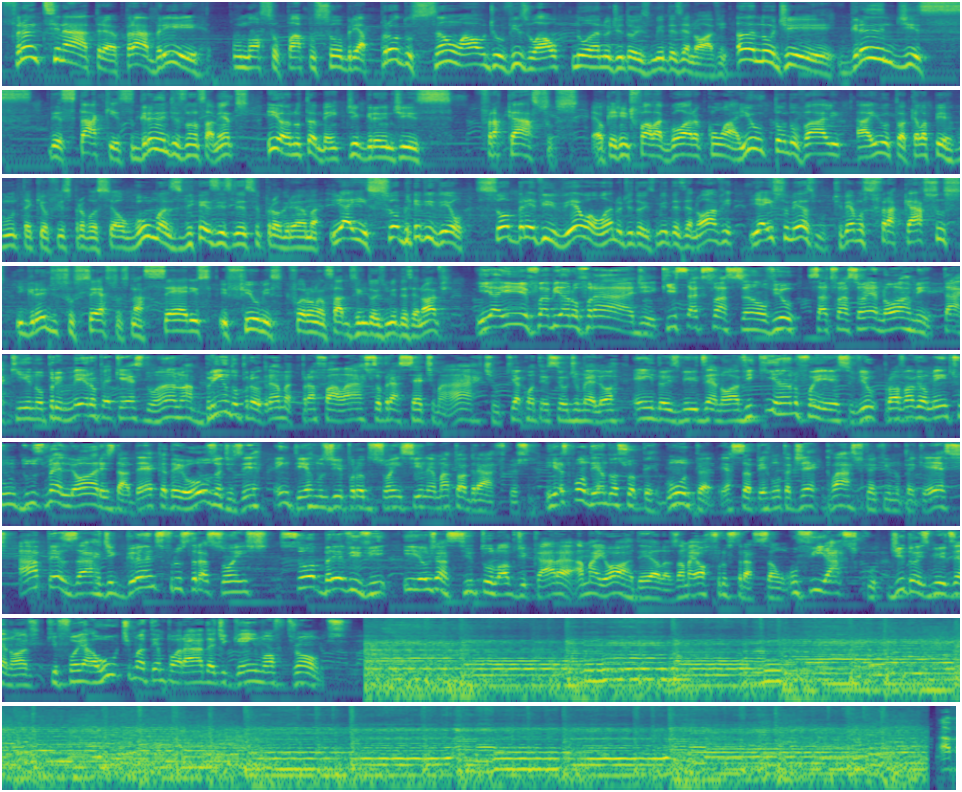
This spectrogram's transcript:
Frank Sinatra, para abrir o nosso papo sobre a produção audiovisual no ano de 2019. Ano de grandes destaques, grandes lançamentos e ano também de grandes fracassos. É o que a gente fala agora com Ailton do Vale. Ailton, aquela pergunta que eu fiz para você algumas vezes nesse programa. E aí, sobreviveu? Sobreviveu ao ano de 2019? E é isso mesmo, tivemos fracassos e grandes sucessos nas séries e filmes que foram lançados em 2019? E aí, Fabiano Frade, que satisfação, viu? Satisfação enorme estar tá aqui no primeiro PQS do ano, abrindo o programa para falar sobre a sétima arte, o que aconteceu de melhor em 2019. E que ano foi esse, viu? Provavelmente um dos melhores da década, eu ouso dizer, em termos de produções cinematográficas. E respondendo a sua pergunta, essa pergunta que já é clássica aqui no PQS, apesar de grandes frustrações, sobrevivi e eu já cito logo de cara a maior delas, a maior frustração, o fiasco de 2019, que foi a última temporada de Game of Thrones.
